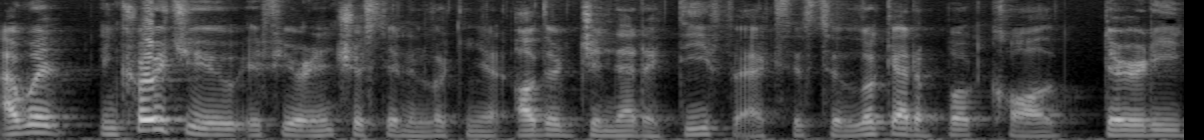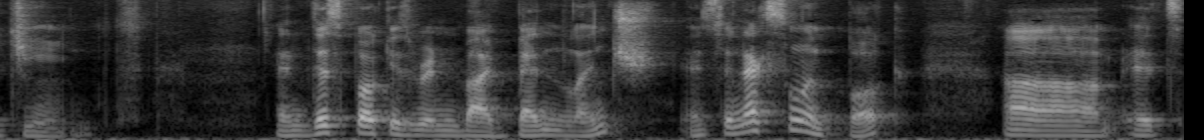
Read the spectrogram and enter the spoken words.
I would encourage you, if you're interested in looking at other genetic defects, is to look at a book called Dirty Genes. And this book is written by Ben Lynch. It's an excellent book. Um, it's,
